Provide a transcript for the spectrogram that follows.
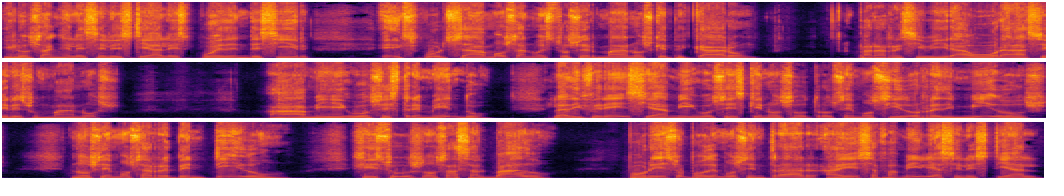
Y los ángeles celestiales pueden decir, expulsamos a nuestros hermanos que pecaron para recibir ahora a seres humanos. amigos, es tremendo. La diferencia, amigos, es que nosotros hemos sido redimidos, nos hemos arrepentido, Jesús nos ha salvado. Por eso podemos entrar a esa familia celestial.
